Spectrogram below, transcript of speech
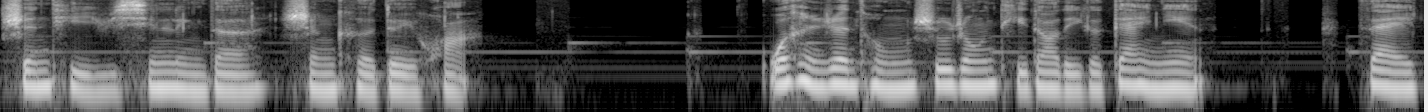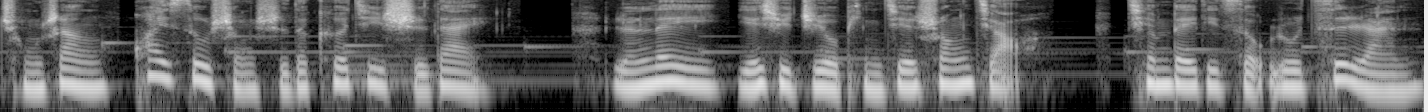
身体与心灵的深刻对话。我很认同书中提到的一个概念，在崇尚快速省时的科技时代。人类也许只有凭借双脚，谦卑地走入自然，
